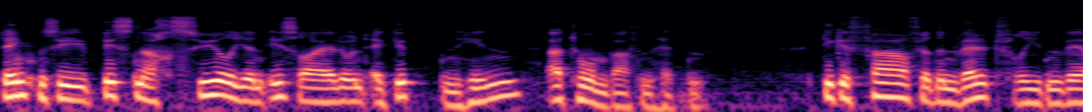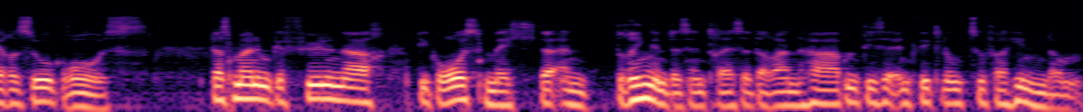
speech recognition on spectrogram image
denken Sie bis nach Syrien, Israel und Ägypten hin, Atomwaffen hätten. Die Gefahr für den Weltfrieden wäre so groß, dass meinem Gefühl nach die Großmächte ein dringendes Interesse daran haben, diese Entwicklung zu verhindern.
